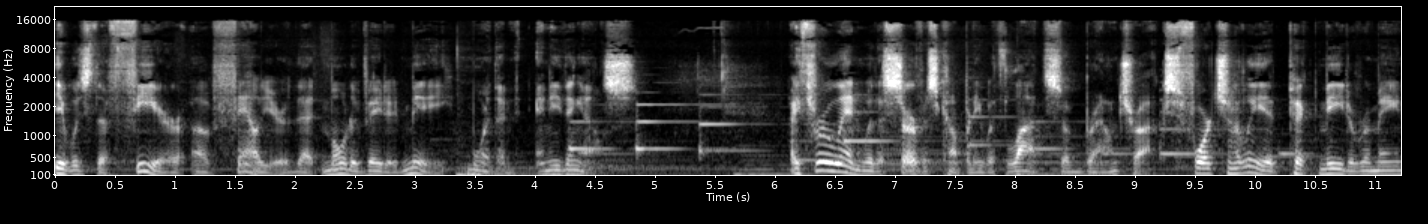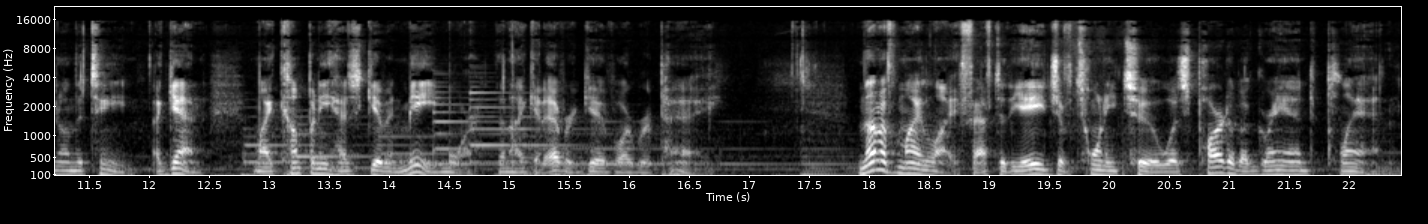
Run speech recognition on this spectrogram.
It was the fear of failure that motivated me more than anything else. I threw in with a service company with lots of brown trucks. Fortunately, it picked me to remain on the team. Again, my company has given me more than I could ever give or repay. None of my life after the age of 22 was part of a grand plan.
